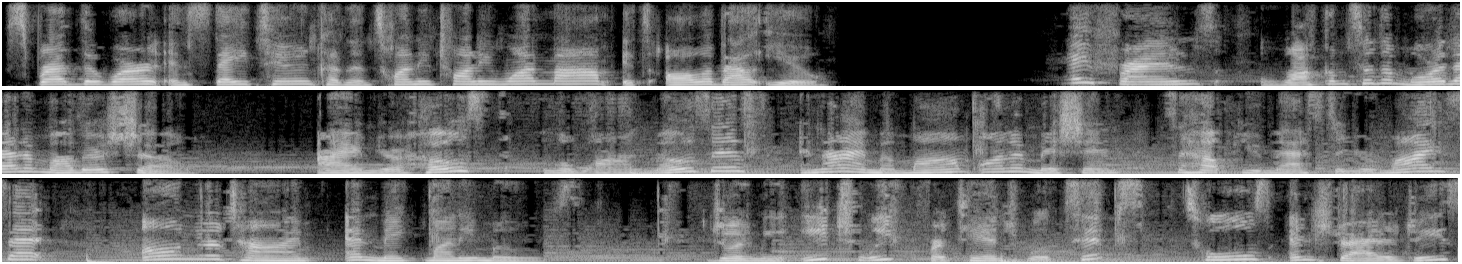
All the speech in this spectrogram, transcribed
Spread the word and stay tuned because in 2021, mom, it's all about you. Hey, friends, welcome to the More Than a Mother show. I am your host, Lawan Moses, and I am a mom on a mission to help you master your mindset, own your time, and make money moves. Join me each week for tangible tips, tools, and strategies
